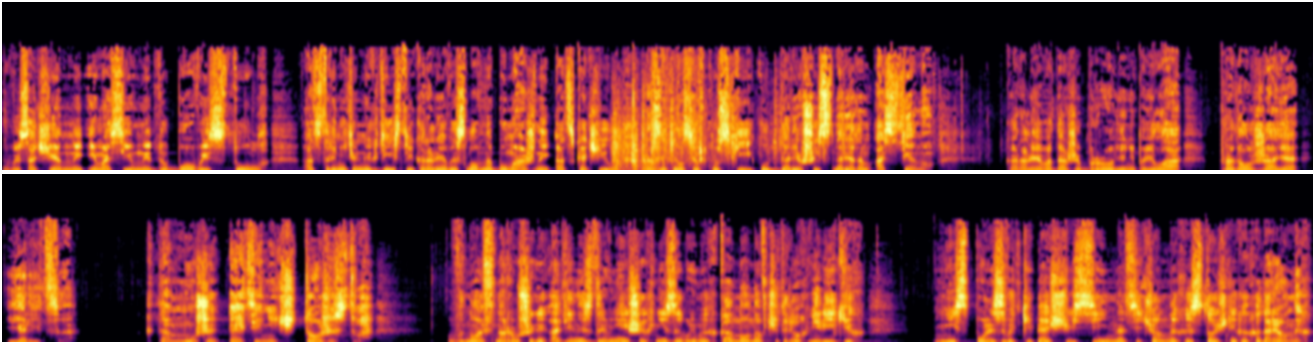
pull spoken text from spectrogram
Высоченный и массивный дубовый стул от стремительных действий королевы, словно бумажный, отскочил, разлетелся в куски, ударившись снарядом о стену. Королева даже бровью не повела, продолжая яриться. «К тому же эти ничтожества вновь нарушили один из древнейших незыблемых канонов четырех великих — не использовать кипящую синь на отсеченных источниках одаренных.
